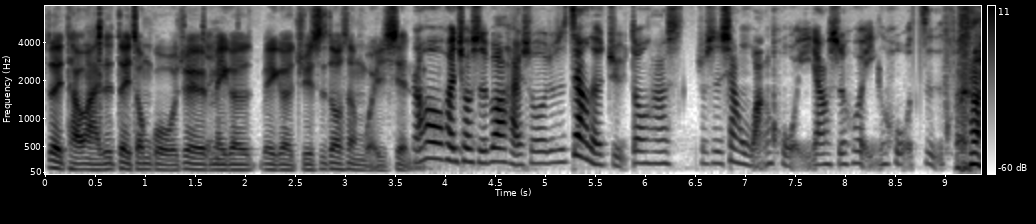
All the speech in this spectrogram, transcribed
对台湾还是对中国，我觉得每个每个局势都是很危险。然后《环球时报》还说，就是这样的举动，它是就是像玩火一样，是会引火自焚。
